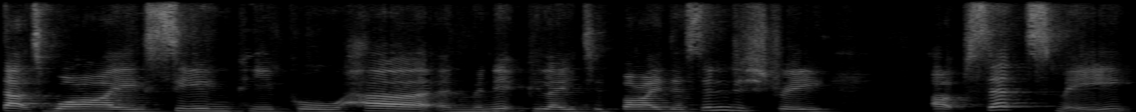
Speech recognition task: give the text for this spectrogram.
that's why seeing people hurt and manipulated by this industry upsets me.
